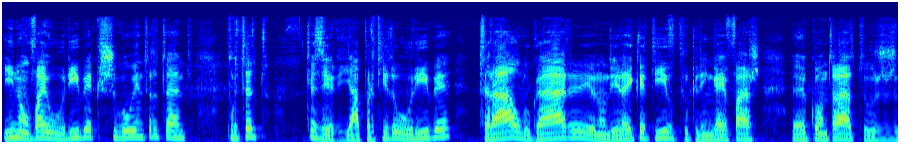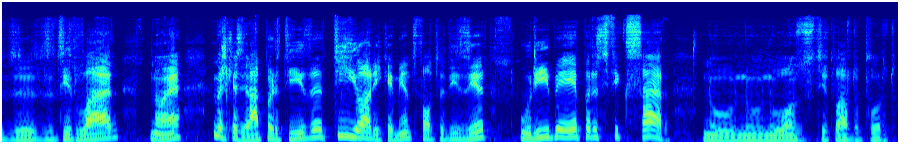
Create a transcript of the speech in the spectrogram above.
E não vai o Uribe que chegou entretanto. Portanto, quer dizer, e à partida o Uribe terá lugar, eu não direi cativo, porque ninguém faz uh, contratos de, de, titular, não é? Mas quer dizer, à partida, teoricamente, volto a dizer, Uribe é para se fixar no, no, no 11 titular do Porto.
